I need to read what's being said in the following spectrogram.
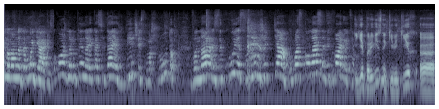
ми вам надамо якість. Кожна людина, яка сідає в більшість маршруток, вона ризикує своїм життям. У вас колеса відвалюються. Є перевізники, в яких е,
